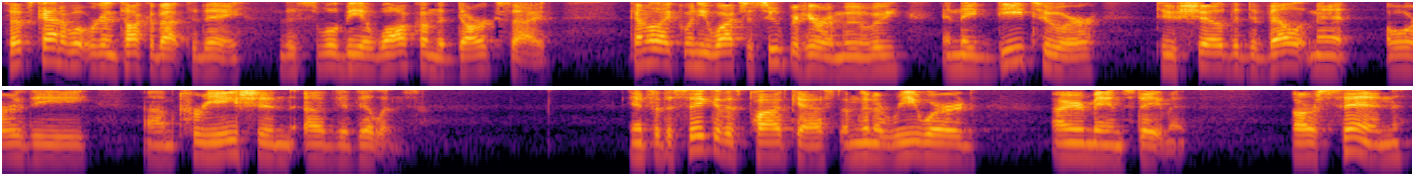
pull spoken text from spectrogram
So that's kind of what we're going to talk about today. This will be a walk on the dark side. Kind of like when you watch a superhero movie and they detour to show the development or the um, creation of the villains. And for the sake of this podcast, I'm going to reword Iron Man's statement. Our sin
